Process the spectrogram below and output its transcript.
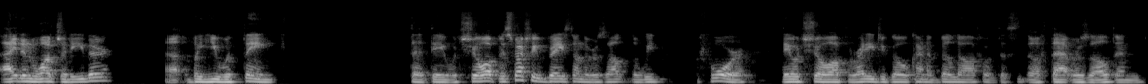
I didn't watch it either. Uh, but you would think that they would show up, especially based on the result the week before. They would show up ready to go, kind of build off of this of that result, and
